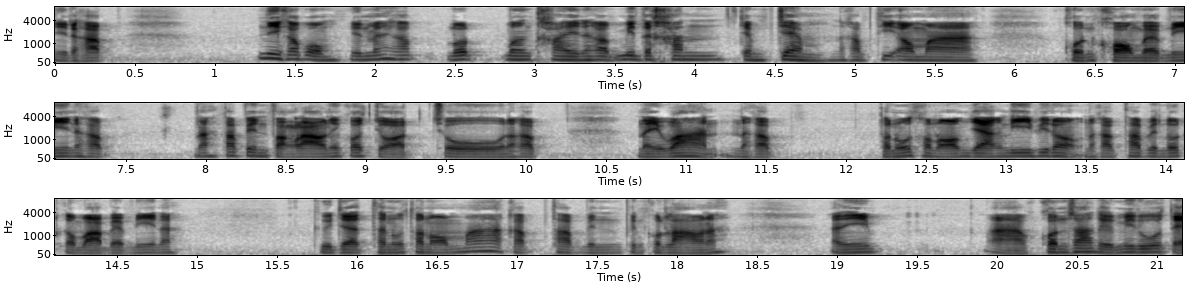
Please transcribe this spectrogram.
นี่นะครับ นี่ครับผมเห็นไหมครับรถเมืองไทยนะครับ มีแต่คันแจมๆนะครับ ที่เอามาขนของแบบนี้นะครับนะถ้าเป็นฝั่งลาวนี่ก็จอดโชว์นะครับในว่านนะครับทนุถนอมยางดีพี่น้องนะครับ ถ้าเป็นรถกระบะแบบนี้นะ คือจะทนุถนอมมากครับ ถ้าเป็นเป็นคนลาวนะ อันนี้อ่าคนชาติอื่นไม่รู้แต่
